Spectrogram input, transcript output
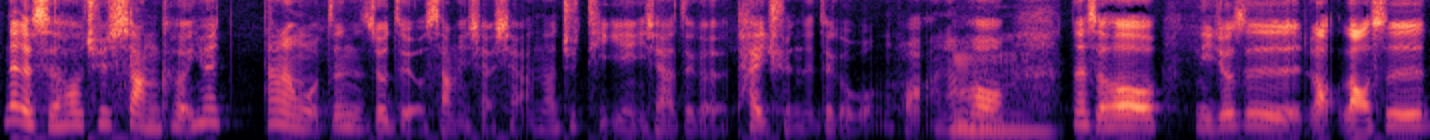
那个时候去上课，因为当然我真的就只有上一下下，然后去体验一下这个泰拳的这个文化。然后那时候你就是老老师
